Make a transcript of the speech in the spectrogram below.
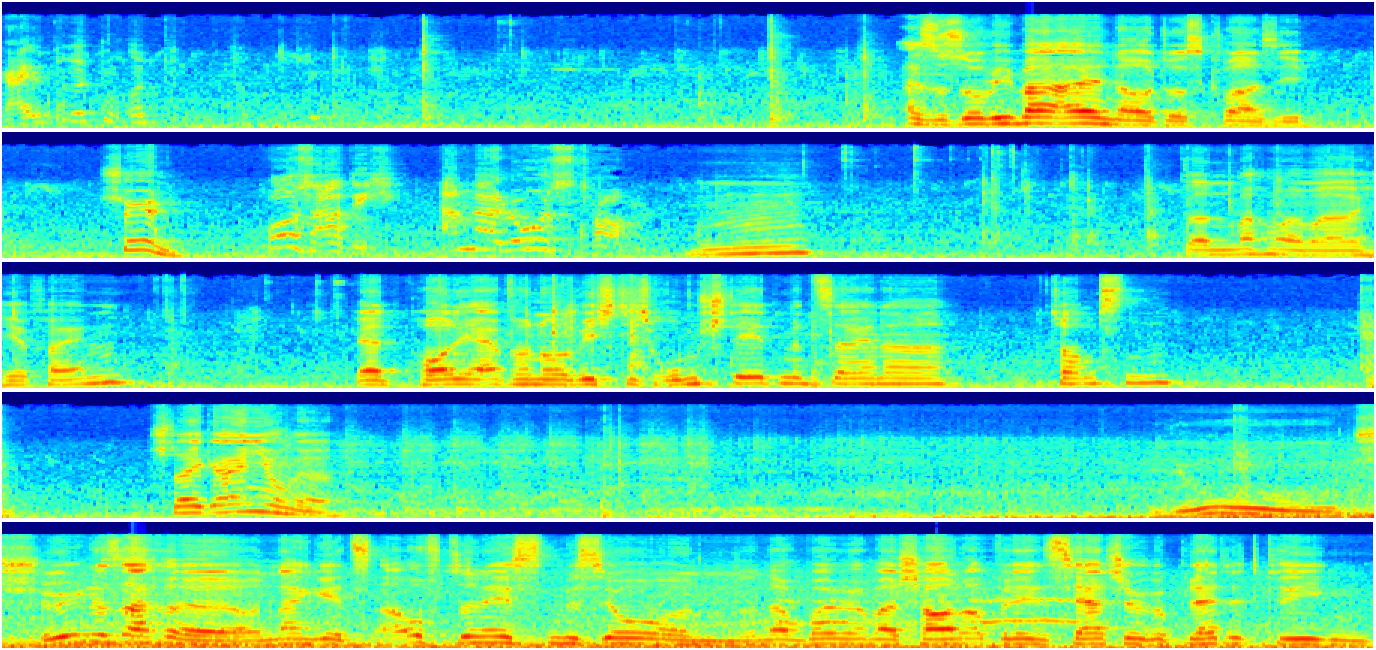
Reindrücken und Also so wie bei allen Autos quasi. Schön. Großartig. Dann mal los, Tom. Dann machen wir mal hier fein. Während Pauli einfach nur wichtig rumsteht mit seiner Thompson. Steig ein, Junge. Gut, schöne Sache. Und dann geht's auf zur nächsten Mission. Und dann wollen wir mal schauen, ob wir den Sergio geplättet kriegen.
